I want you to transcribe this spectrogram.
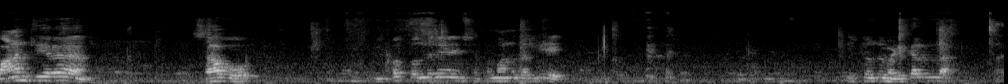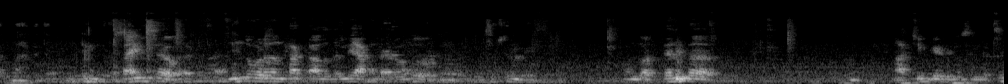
ಬಾಣಂತಿಯರ ಸಾವು ಇಪ್ಪತ್ತೊಂದನೇ ಶತಮಾನದಲ್ಲಿ ಇಷ್ಟೊಂದು ಮೆಡಿಕಲ್ ಸೈನ್ಸ್ ಮುಂದುವರೆದಂತಹ ಕಾಲದಲ್ಲಿ ಆಗ್ತಾ ಇರೋದು ಒಂದು ಅತ್ಯಂತ ನಾಚಿಕೆಗೇಡಿನ ಸಂಗತಿ.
